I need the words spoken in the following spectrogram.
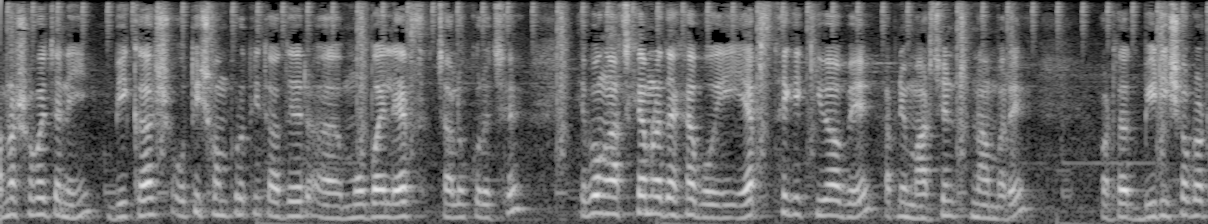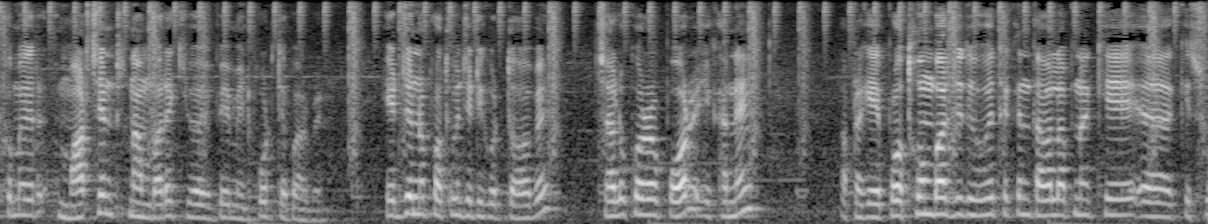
আমরা সবাই জানি বিকাশ অতি সম্প্রতি তাদের মোবাইল অ্যাপস চালু করেছে এবং আজকে আমরা দেখাবো এই অ্যাপস থেকে কীভাবে আপনি মার্চেন্ট নাম্বারে অর্থাৎ বিডি শপ ডট কমের মার্চেন্ট নাম্বারে কীভাবে পেমেন্ট করতে পারবেন। এর জন্য প্রথমে যেটি করতে হবে, চালু করার পর এখানে আপনাকে প্রথমবার যদি হয়ে থাকেন তাহলে আপনাকে কিছু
